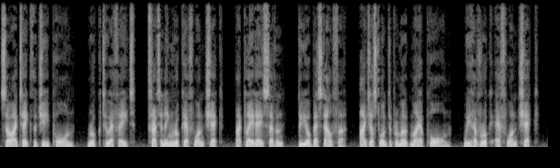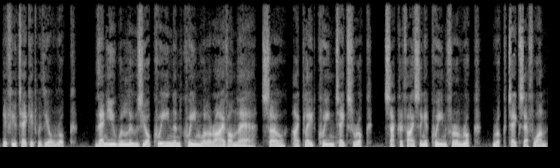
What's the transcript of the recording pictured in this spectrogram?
so I take the g pawn, rook to f8, threatening rook f1 check, I played a7, do your best alpha, I just want to promote my a pawn, we have rook f1 check, if you take it with your rook. Then you will lose your queen and queen will arrive on there. So, I played queen takes rook, sacrificing a queen for a rook, rook takes f1,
